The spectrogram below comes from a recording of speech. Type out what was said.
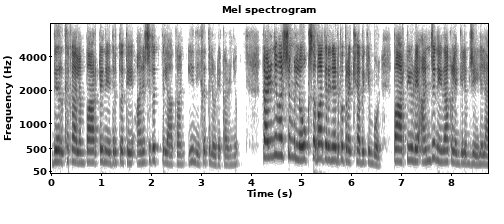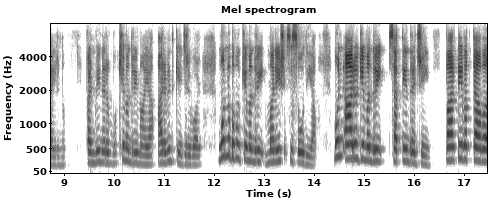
ദീർഘകാലം പാർട്ടി നേതൃത്വത്തെ അനിശ്ചിതത്വത്തിലാക്കാൻ ഈ നീക്കത്തിലൂടെ കഴിഞ്ഞു. കഴിഞ്ഞ വർഷം ലോക്സഭാ തെരഞ്ഞെടുപ്പ് പ്രഖ്യാപിക്കുമ്പോൾ പാർട്ടിയുടെ അഞ്ച് നേതാക്കളെങ്കിലും ജയിലിലായിരുന്നു. കൺവീനറും മുഖ്യമന്ത്രിയുമായ അരവിന്ദ് കെജ്രിവാൾ മുൻ ഉപമുഖ്യമന്ത്രി മനീഷ് സിസോദിയ മുൻ ആരോഗ്യമന്ത്രി സത്യേന്ദ്ര ജെയിൻ പാർട്ടി വക്താവ്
